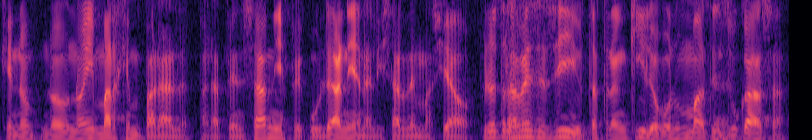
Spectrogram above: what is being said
que no, no, no hay margen para, para pensar, ni especular, ni analizar demasiado. Pero otras veces sí, estás tranquilo con un mate Sí. en tu casa,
